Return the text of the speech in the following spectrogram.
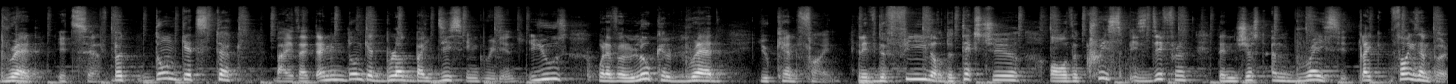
bread itself, but don't get stuck by that. I mean, don't get blocked by this ingredient. Use whatever local bread you can find. And if the feel or the texture or the crisp is different, then just embrace it. Like, for example,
